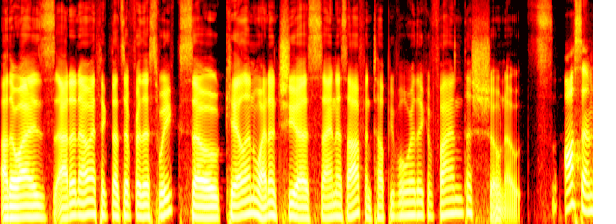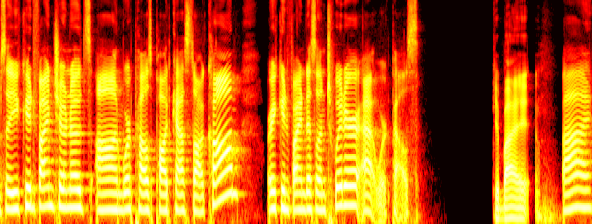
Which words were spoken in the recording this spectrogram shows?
otherwise, I don't know. I think that's it for this week. So, Kaylin, why don't you uh, sign us off and tell people where they can find the show notes? Awesome. So, you could find show notes on workpalspodcast.com or you can find us on Twitter at workpals. Goodbye. Bye.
